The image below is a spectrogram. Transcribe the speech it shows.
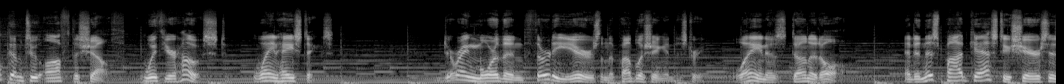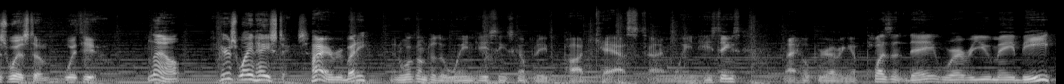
Welcome to Off the Shelf with your host, Wayne Hastings. During more than 30 years in the publishing industry, Wayne has done it all. And in this podcast, he shares his wisdom with you. Now, here's Wayne Hastings. Hi, everybody, and welcome to the Wayne Hastings Company podcast. I'm Wayne Hastings. I hope you're having a pleasant day wherever you may be.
